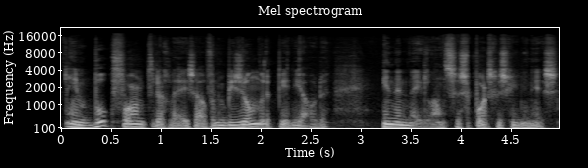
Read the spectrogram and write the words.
in boekvorm teruglezen over een bijzondere periode in de Nederlandse sportgeschiedenis.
